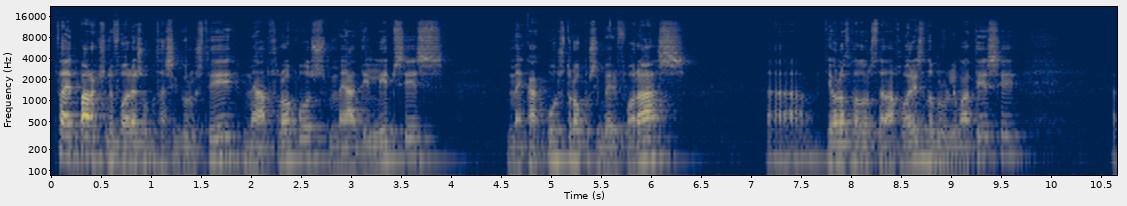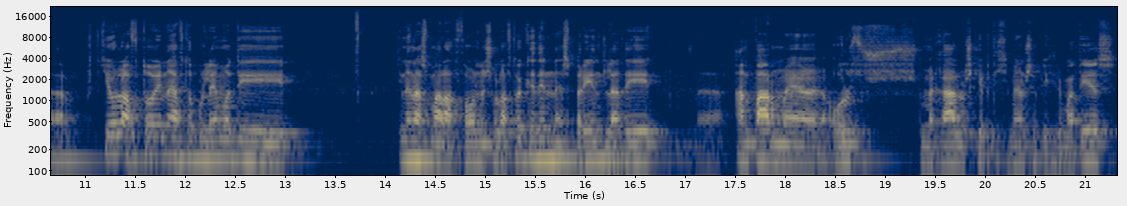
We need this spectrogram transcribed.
Θα υπάρξουν φορές όπου θα συγκρουστεί με ανθρώπους, με αντιλήψεις, με κακούς τρόπους συμπεριφοράς και όλο αυτό θα τον στεναχωρήσει, θα τον προβληματίσει και όλο αυτό είναι αυτό που λέμε ότι είναι ένας μαραθώνιος όλο αυτό και δεν είναι sprint, δηλαδή αν πάρουμε όλους τους μεγάλους και επιτυχημένους επιχειρηματίες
